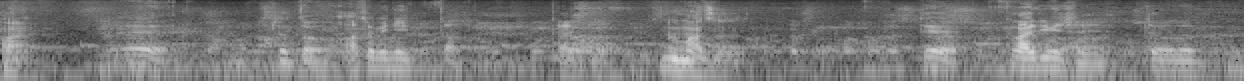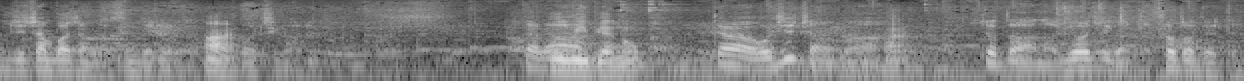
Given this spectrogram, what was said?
はい。でちょっと遊びに行ったの帰り沼津。で帰り道にちょうどじいちゃんばあちゃんが住んでるはい。お家がある、だから海辺の？だからおじいちゃんは、はい。ちょっとあの用事があって外出てて。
